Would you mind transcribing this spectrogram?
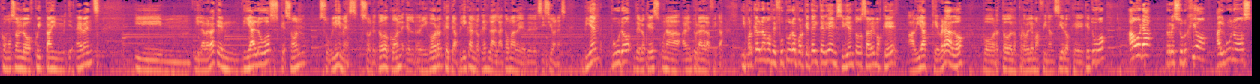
como son los Quick Time Events, y, mm, y la verdad que diálogos que son sublimes, sobre todo con el rigor que te aplica en lo que es la, la toma de, de decisiones. Bien puro de lo que es una aventura gráfica. ¿Y por qué hablamos de futuro? Porque Telltale Games, si bien todos sabemos que había quebrado por todos los problemas financieros que, tuvo, ahora resurgió algunos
